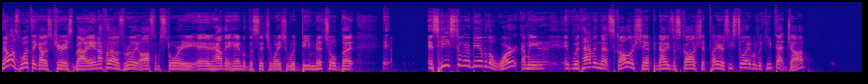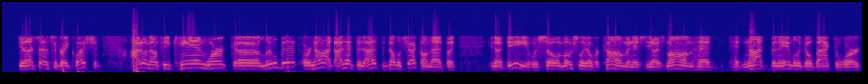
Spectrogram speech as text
That was one thing I was curious about, and I thought that was a really awesome story and how they handled the situation with Dee Mitchell. But is he still going to be able to work? I mean, with having that scholarship, and now he's a scholarship player, is he still able to keep that job? Yeah, that's a, that's a great question. I don't know if he can work uh, a little bit or not. I'd have to I have to double check on that. But you know, Dee was so emotionally overcome, and his you know his mom had had not been able to go back to work,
